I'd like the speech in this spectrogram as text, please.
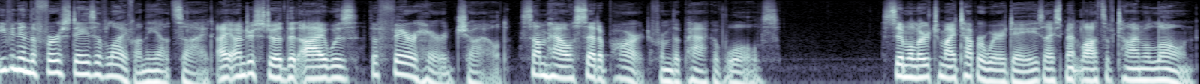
Even in the first days of life on the outside, I understood that I was the fair haired child, somehow set apart from the pack of wolves. Similar to my Tupperware days, I spent lots of time alone,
